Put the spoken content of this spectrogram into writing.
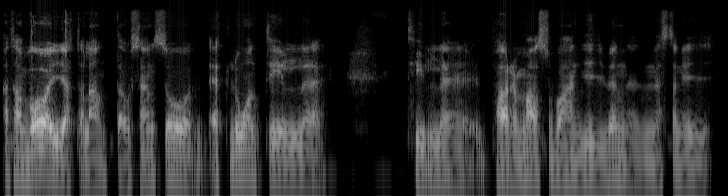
att han var i Atalanta och sen så ett lån till, till eh, Parma så var han given nästan i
